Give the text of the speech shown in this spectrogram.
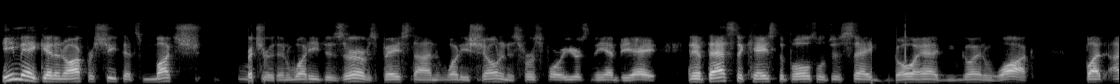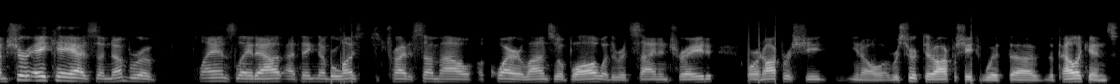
he may get an offer sheet that's much richer than what he deserves based on what he's shown in his first four years in the NBA. And if that's the case, the Bulls will just say, go ahead, you can go ahead and walk. But I'm sure AK has a number of plans laid out. I think number one is to try to somehow acquire Lonzo Ball, whether it's sign and trade or an offer sheet, you know, a restricted offer sheet with uh, the Pelicans.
